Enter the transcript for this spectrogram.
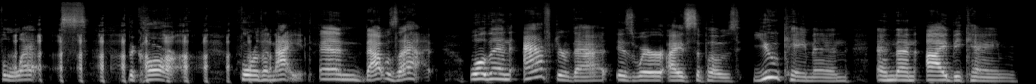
flex, the car, for the night. And that was that. Well, then after that is where I suppose you came in, and then I became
